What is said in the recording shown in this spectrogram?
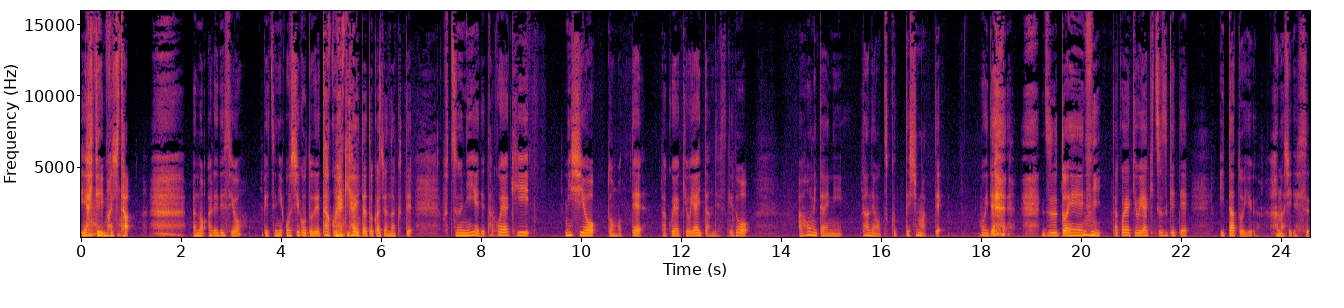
焼いていました。あのあれですよ。別にお仕事でたこ焼き焼いたとかじゃなくて普通に家でたこ焼きにしようと思ってたこ焼きを焼いたんですけどアホみたいに種を作ってしまってほいで ずっと永遠にたこ焼きを焼き続けていたという話です。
